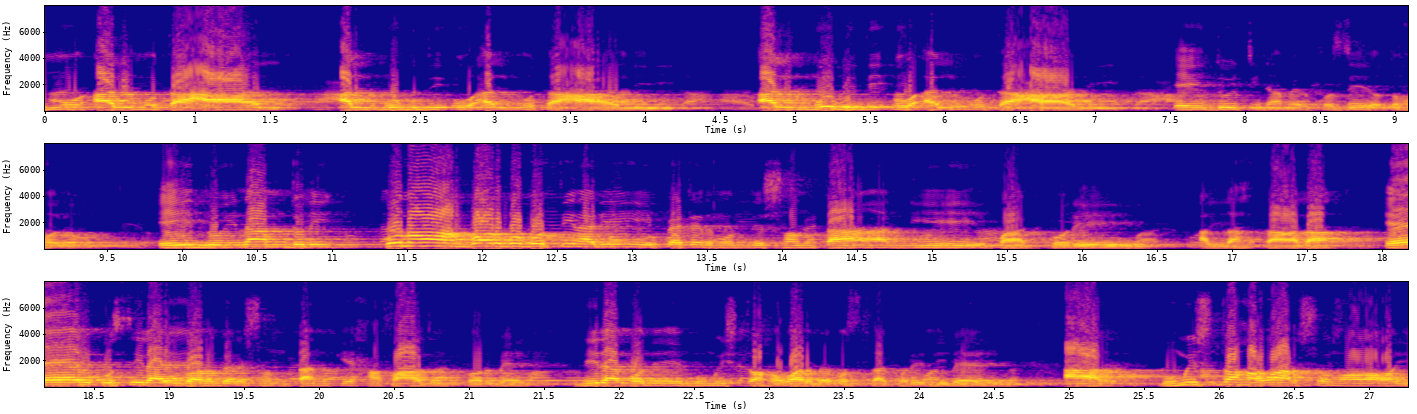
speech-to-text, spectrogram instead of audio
মু- আল মুতাআল আল মুবদিউ আল মুতাআলি আল মুবদিউ আল মুতাআলি এই দুইটি নামের ফজিলত হলো, এই দুই নাম যদি কোন গর্ভবতী নারী পেটের মধ্যে সন্তান নিয়ে পাঠ করে আল্লাহ তাআলা এর উসিলায় গর্ভের সন্তানকে হেফাজত করবেন নিরাপদে ভূমিষ্ঠ হওয়ার ব্যবস্থা করে দিবেন। আর ভূমিষ্ঠ হওয়ার সময়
